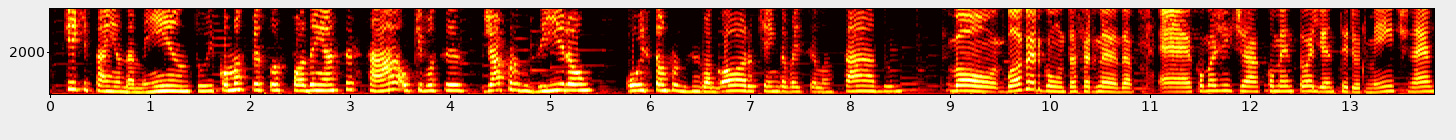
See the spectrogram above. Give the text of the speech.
o que está em andamento e como as pessoas podem acessar o que vocês já produziram ou estão produzindo agora, o que ainda vai ser lançado. Bom, boa pergunta, Fernanda. É, como a gente já comentou ali anteriormente, né?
